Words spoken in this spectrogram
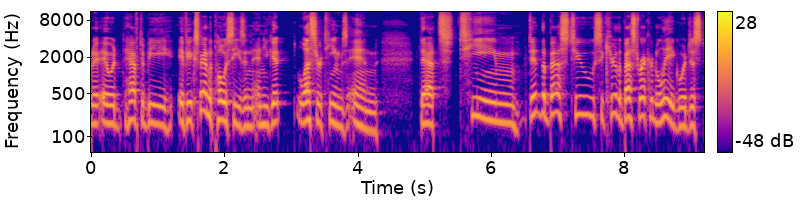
it would have to be if you expand the postseason and you get lesser teams in, that team did the best to secure the best record in the league would just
